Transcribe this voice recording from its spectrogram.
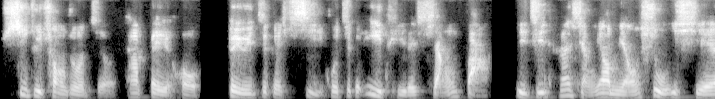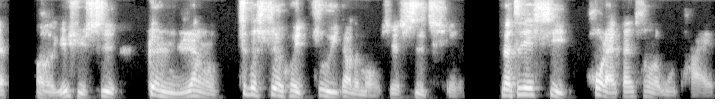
戏剧创作者他背后对于这个戏或这个议题的想法，以及他想要描述一些呃，也许是更让这个社会注意到的某些事情。那这些戏后来搬上了舞台。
